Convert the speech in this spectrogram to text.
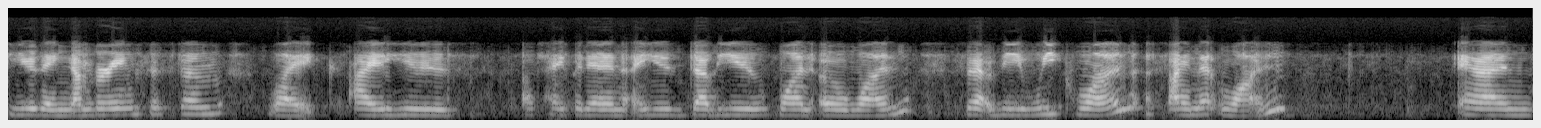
to use a numbering system like I use, I'll type it in, I use W101 so that would be week one, assignment one. And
